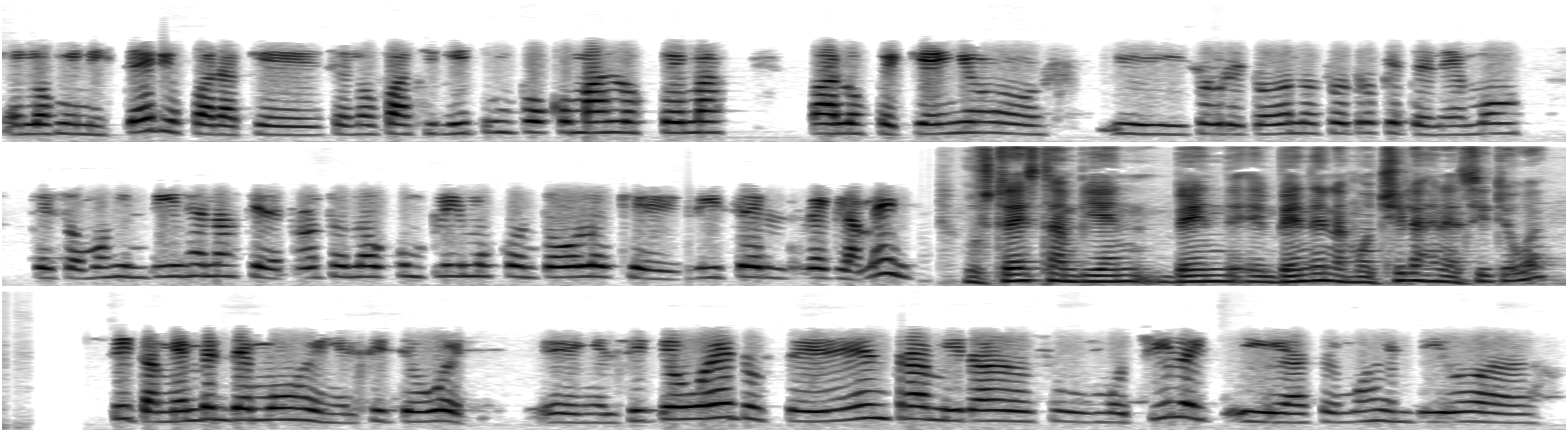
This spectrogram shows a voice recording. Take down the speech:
en los ministerios para que se nos facilite un poco más los temas para los pequeños y sobre todo nosotros que tenemos que somos indígenas que de pronto no cumplimos con todo lo que dice el reglamento. ¿Ustedes también venden, venden las mochilas en el sitio web? Sí, también vendemos en el sitio web en el sitio web usted entra, mira su mochila y, hacemos envío a,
